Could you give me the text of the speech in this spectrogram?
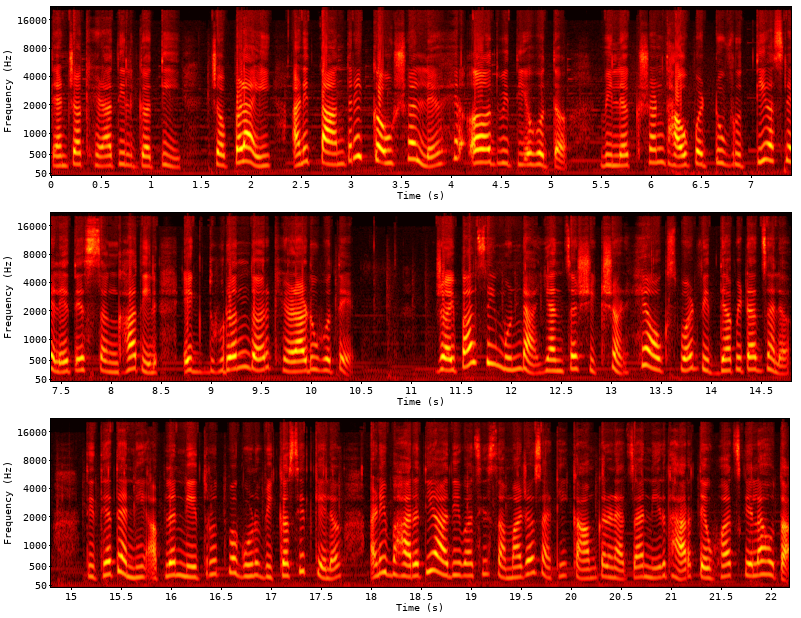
त्यांच्या खेळातील गती चपळाई आणि तांत्रिक कौशल्य हे अद्वितीय होतं. विलक्षण धावपट्टू वृत्ती असलेले ते संघातील एक धुरंदर खेळाडू होते. जयपाल सिंग मुंडा यांचं शिक्षण हे ऑक्सफर्ड विद्यापीठात झालं. तिथे त्यांनी आपलं नेतृत्व गुण विकसित केलं आणि भारतीय आदिवासी समाजासाठी काम करण्याचा निर्धार तेव्हाच केला होता.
